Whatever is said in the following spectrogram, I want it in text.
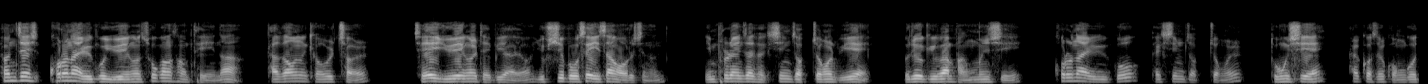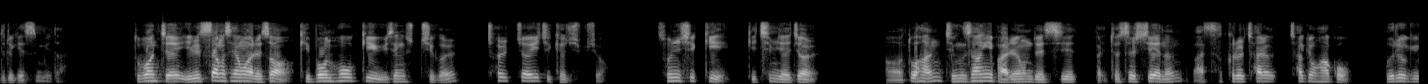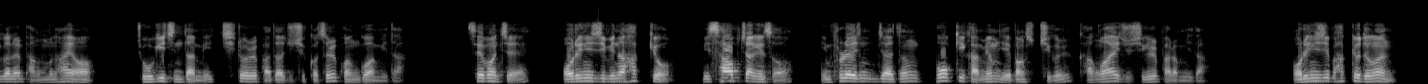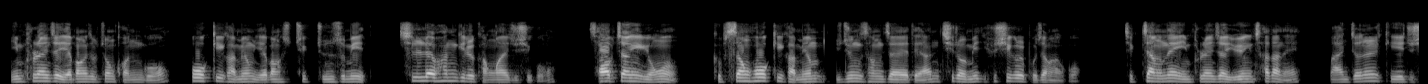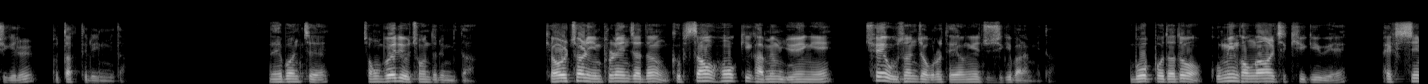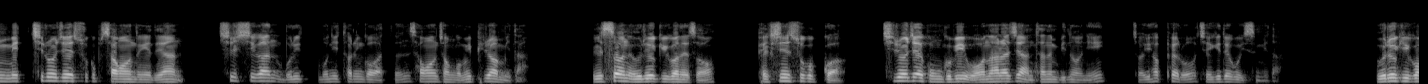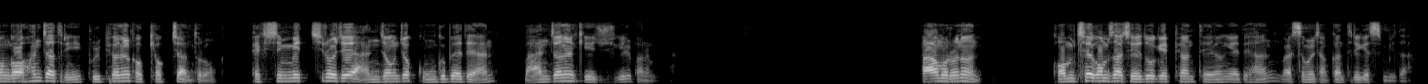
현재 코로나19 유행은 소강 상태이나 다가오는 겨울철 재유행을 대비하여 65세 이상 어르신은 인플루엔자 백신 접종을 위해 의료기관 방문 시 코로나19 백신 접종을 동시에 할 것을 권고드리겠습니다. 두 번째, 일상생활에서 기본 호흡기 위생 수칙을 철저히 지켜주십시오. 손 씻기, 기침 예절, 어, 또한 증상이 발현됐을 됐을 시에는 마스크를 차- 착용하고 의료기관을 방문하여 조기 진단 및 치료를 받아주실 것을 권고합니다. 세 번째, 어린이집이나 학교 및 사업장에서 인플루엔자 등 호흡기 감염 예방 수칙을 강화해 주시길 바랍니다. 어린이집, 학교 등은 인플루엔자 예방접종 권고, 호흡기 감염 예방 수칙 준수 및 실내 환기를 강화해 주시고 사업장의 경우 급성 호흡기 감염 유증상자에 대한 치료 및 휴식을 보장하고 직장 내 인플루엔자 유행 차단에 만전을 기해 주시기를 부탁드립니다. 네 번째, 정부에도 요청드립니다. 겨울철 인플루엔자 등 급성 호흡기 감염 유행에 최우선적으로 대응해 주시기 바랍니다. 무엇보다도 국민 건강을 지키기 위해 백신 및 치료제 수급 상황 등에 대한 실시간 모니- 모니터링과 같은 상황 점검이 필요합니다. 일선 의료기관에서 백신 수급과 치료제 공급이 원활하지 않다는 민원이 저희 협회로 제기되고 있습니다. 의료기관과 환자들이 불편을 겪- 겪지 않도록 백신 및 치료제의 안정적 공급에 대한 만전을 기해 주시길 바랍니다. 다음으로는 검체 검사 제도 개편 대응에 대한 말씀을 잠깐 드리겠습니다.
